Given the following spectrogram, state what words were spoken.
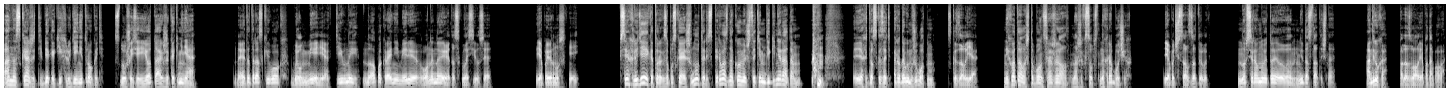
«Анна скажет тебе, каких людей не трогать. Слушайся ее так же, как меня». На этот раз кивок был менее активный, но, по крайней мере, он и на это согласился. Я повернулся к ней. «Всех людей, которых запускаешь внутрь, сперва знакомишь с этим дегенератом. я хотел сказать родовым животным», — сказал я. Не хватало, чтобы он сражал наших собственных рабочих. Я почесал затылок. Но все равно это э, недостаточно. «Андрюха», — подозвал я Потапова,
